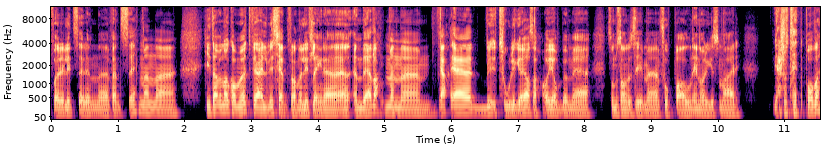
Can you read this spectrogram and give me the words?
for Eliteserien eh, Fantasy. Men uh, hit har vi nå kommet. Vi har heldigvis kjent hverandre litt lenger enn det. da. Men uh, ja, det blir utrolig gøy altså, å jobbe med, som Sondre sier, med fotballen i Norge som er vi er så tett på det.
